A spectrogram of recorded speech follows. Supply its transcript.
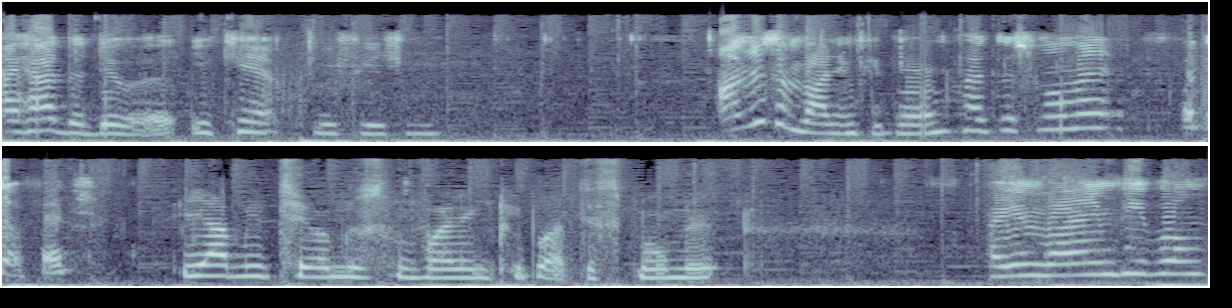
I had to do it. You can't refuse me. I'm just inviting people at this moment. What's up, Fetch? Yeah, me too. I'm just inviting people at this moment. Are you inviting people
